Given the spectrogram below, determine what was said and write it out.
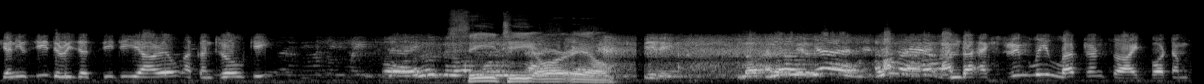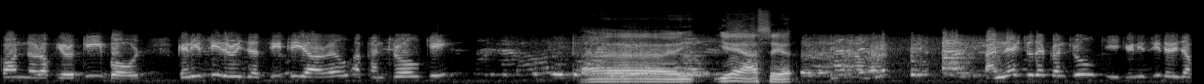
Can you see there is a CTRL, a control key? CTRL. On the extremely left hand side, bottom corner of your keyboard, can you see there is a CTRL, a control key? Uh, yeah, I see it. And next to the control key, can you see there is a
